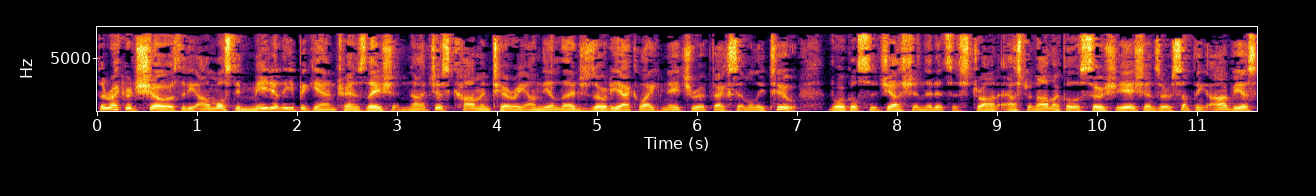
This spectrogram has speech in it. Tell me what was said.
The record shows that he almost immediately began translation, not just commentary on the alleged zodiac-like nature of facsimile 2. Vogel's suggestion that its astron- astronomical associations are something obvious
